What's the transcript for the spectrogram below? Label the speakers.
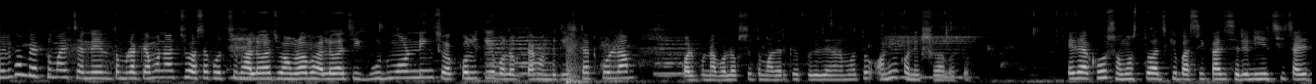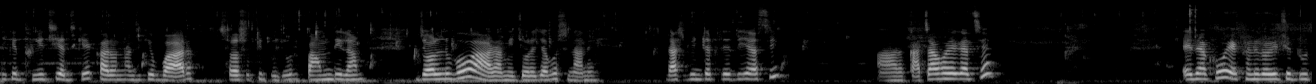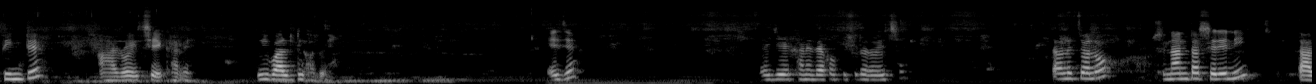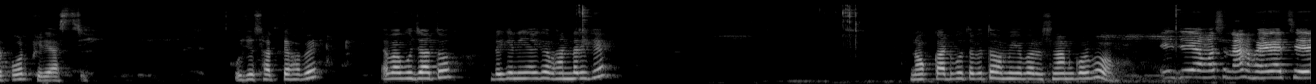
Speaker 1: Welcome back to my channel তোমরা কেমন আছো? আশা করছি ভালো আছো, আমরাও ভালো আছি। গুড মর্নিং সকলকে। ব্লগটা এখন থেকে স্টার্ট করলাম। কল্পনা ব্লগসে তোমাদেরকে প্রতিদিনের মতো অনেক অনেক স্বাগত। এ দেখো, সমস্ত আজকে বাসি কাজ সেরে নিয়েছি, চারিদিকে ধুয়েছি আজকে, কারণ আজকে বার, সরস্বতী পুজোর, পাম দিলাম, জল নেব আর আমি চলে যাব স্নানে। ডাস্টবিনটা ফেলে দিয়ে আসি। আর কাঁচা হয়ে গেছে। এই দেখো, এখানে রয়েছে দু তিনটে, আর রয়েছে এখানে দুই বালতি হবে। এই যে এই যে এখানে দেখো কিছুটা রয়েছে। তাহলে চলো, স্নানটা সেরে নিই, তারপর ফিরে আসছি। পুজো সারতে হবে। এ বাবু, যা তো, ডেকে নিয়ে আগে ভান্ডারিকে। নখ কাটবো তবে তো, আমি এবার স্নান করব। এই যে আমার স্নান হয়ে গেছে,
